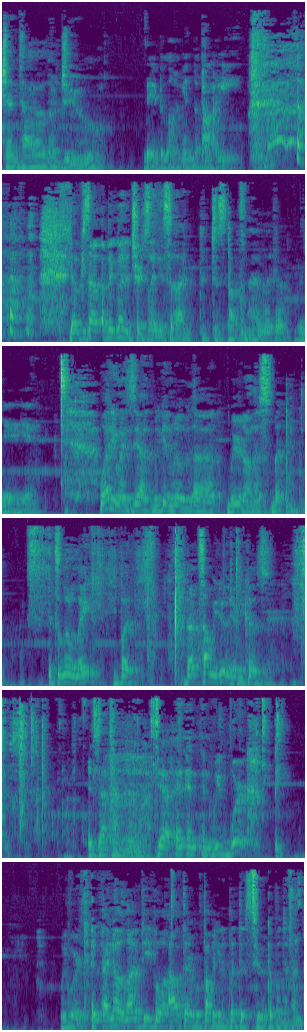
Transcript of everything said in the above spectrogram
Gentile or Jew. They belong in the potty. No, because I've been going to church lately, so I, it just pops in my head like a. Yeah, yeah. Well, anyways, yeah, we're getting real uh, weird on this, but it's a little late. But that's how we do it here because It's that time of the month. Yeah, and, and, and we work. We work. I- know a lot of people out there. We're probably going to put this to a couple different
